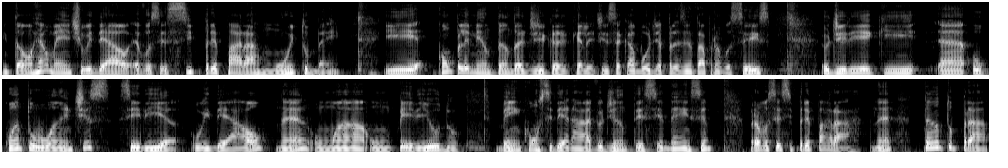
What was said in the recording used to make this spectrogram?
Então, realmente, o ideal é você se preparar muito bem. E complementando a dica que a Letícia acabou de apresentar para vocês, eu diria que é, o quanto antes seria o ideal, né? Uma, um período bem considerável de antecedência para você se preparar, né? Tanto para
